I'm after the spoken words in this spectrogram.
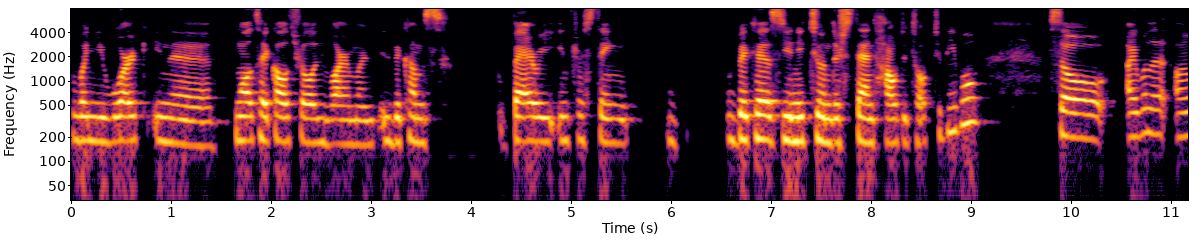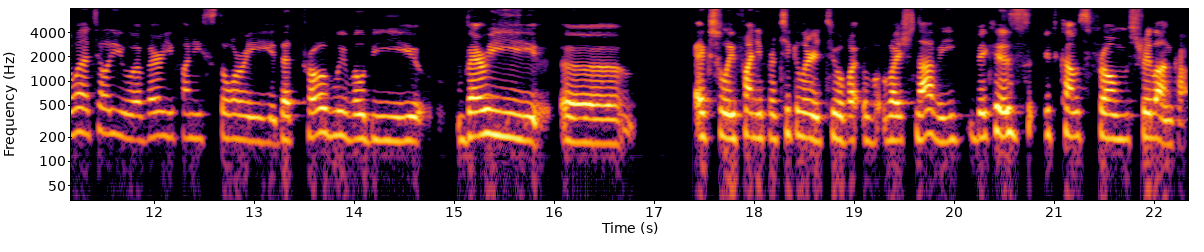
when you work in a multicultural environment, it becomes very interesting because you need to understand how to talk to people. So I wanna I wanna tell you a very funny story that probably will be very uh, actually funny, particularly to Vaishnavi, because it comes from Sri Lanka.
